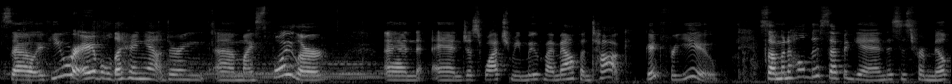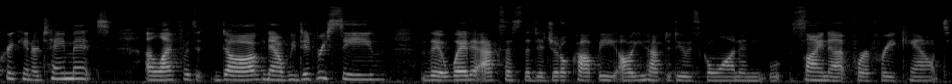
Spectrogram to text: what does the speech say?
So if you were able to hang out during uh, my spoiler and and just watch me move my mouth and talk. Good for you. So I'm going to hold this up again. This is from Mill Creek Entertainment, A Life with a Dog. Now we did receive the way to access the digital copy. All you have to do is go on and sign up for a free account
